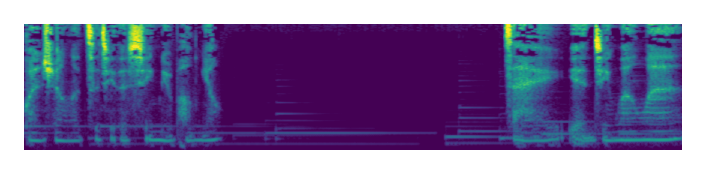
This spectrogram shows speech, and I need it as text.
官宣了自己的新女朋友。在眼睛弯弯、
